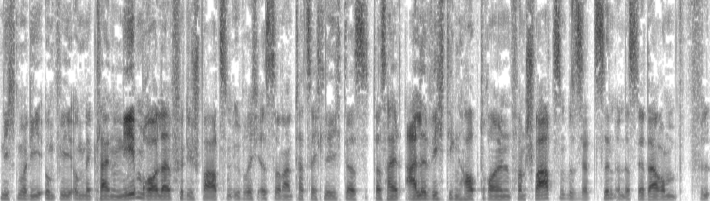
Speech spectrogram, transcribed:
nicht nur die irgendwie irgendeine kleine Nebenrolle für die Schwarzen übrig ist, sondern tatsächlich, dass, dass halt alle wichtigen Hauptrollen von Schwarzen besetzt sind und dass der darum für,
